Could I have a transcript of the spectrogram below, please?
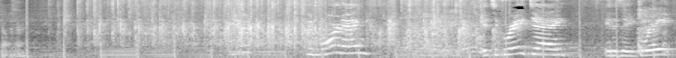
Okay. Good morning. It's a great day. It is a great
